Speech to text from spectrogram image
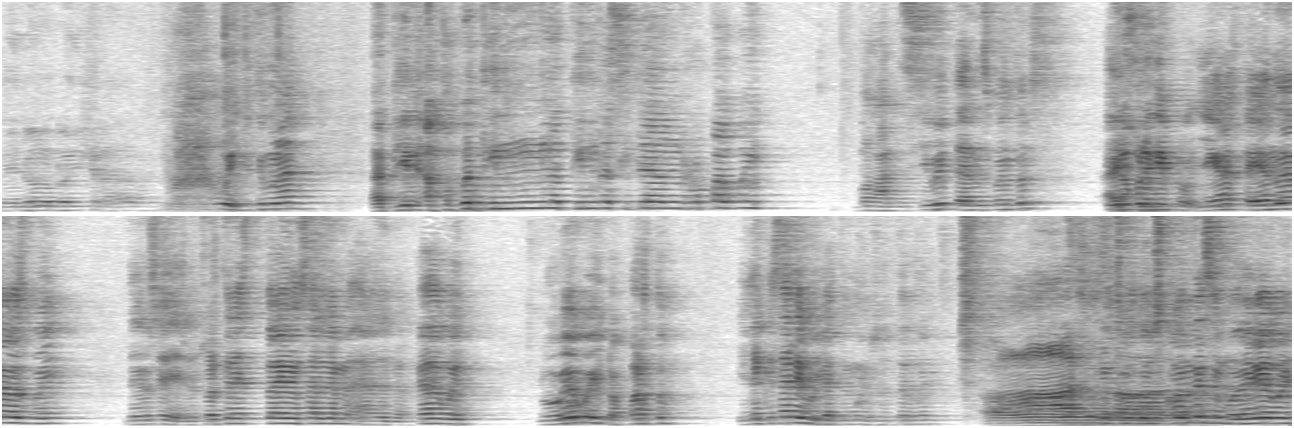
Ahí no, no dije nada, güey. Ah, güey, yo tengo una. ¿A, ti- ¿A poco a ti en la tienda sí te dan ropa, güey? Pues antes sí, güey, te dan descuentos. Pero, por sí. ejemplo, llegan las tallas nuevas, güey. De, no sé, el suéter este todavía no sale al al mercado, güey. Lo veo, güey, lo aparto. Y ya que sale, güey, ya tengo mi suéter, güey. Ah, eso Lo está- lo escondes en bodega, güey.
